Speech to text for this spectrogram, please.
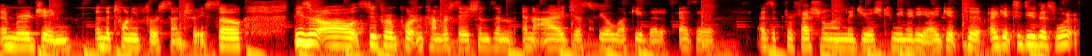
emerging in the 21st century so these are all super important conversations and and i just feel lucky that as a as a professional in the Jewish community, I get to I get to do this work.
